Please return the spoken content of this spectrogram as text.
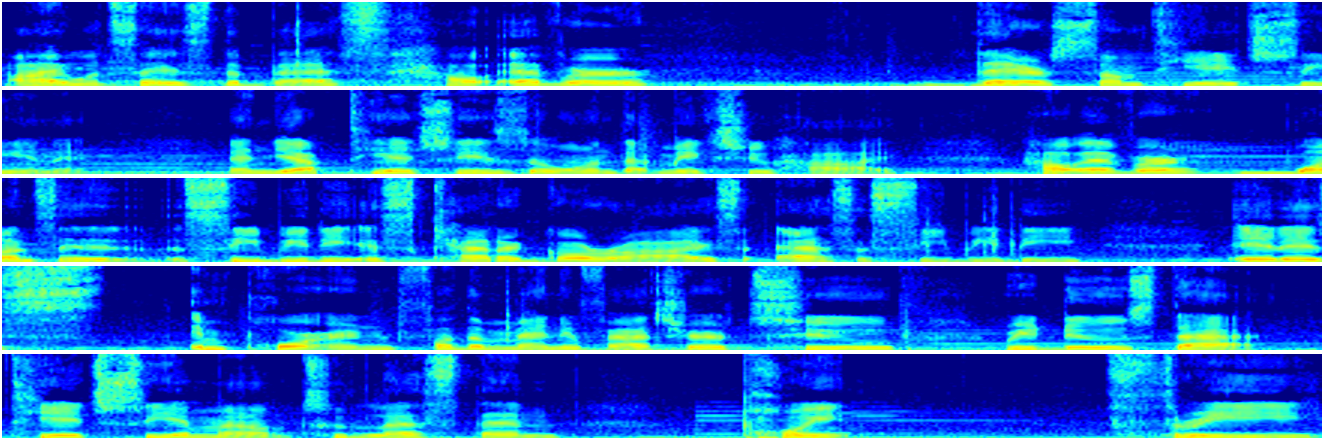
i would say is the best. However there's some thc in it. And yep thc is the one that makes you high. However once it, cbd is categorized as a cbd it is important for the manufacturer to reduce that thc amount to less than 0.3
